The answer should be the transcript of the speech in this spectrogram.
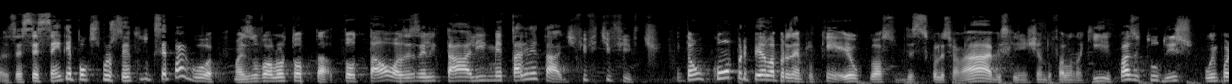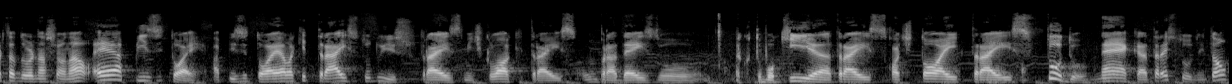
É 60 e poucos por cento do que você pagou. Mas o valor total, total às vezes, ele tá ali metade metade. 50-50. Então, compre pela, por exemplo, quem eu gosto desses colecionáveis que a gente andou falando aqui, quase tudo isso, o importador nacional é a Pizzy Toy. A Pizzy Toy ela que traz tudo isso. Traz Mid Clock, traz 1 para 10 do da Tuboquia, traz Hot Toy, traz tudo, NECA, traz tudo. Então,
